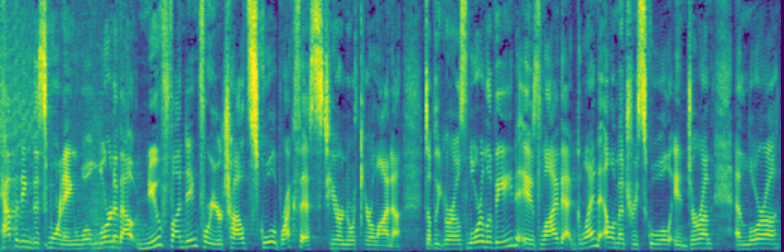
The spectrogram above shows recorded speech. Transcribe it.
Happening this morning, we'll learn about new funding for your child's school breakfast here in North Carolina. WRAL's Laura Levine is live at Glenn Elementary School in Durham. And Laura,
